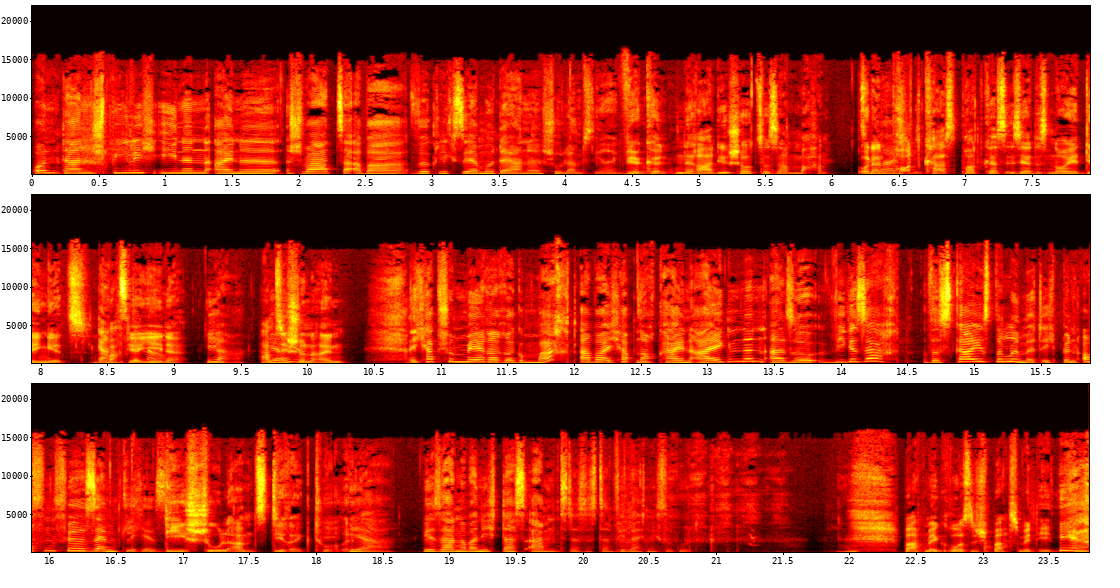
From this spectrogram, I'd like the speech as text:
Und dann spiele ich Ihnen eine schwarze, aber wirklich sehr moderne Schulamtsdirektorin. Wir könnten eine Radioshow zusammen machen. Oder ein. Podcast. Podcast ist ja das neue Ding jetzt. Ganz Macht ja genau. jeder. Ja. Haben ja, Sie schon ja. Ich habe schon mehrere gemacht, aber ich habe noch keinen eigenen. Also wie gesagt, the sky is the limit. Ich bin offen für sämtliches. Die Schulamtsdirektorin. ja, wir sagen aber nicht das Amt. Das ist dann vielleicht nicht so gut. Macht mir großen Spaß mit Ihnen. Ja,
